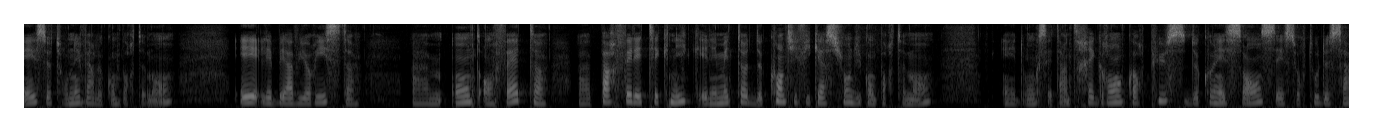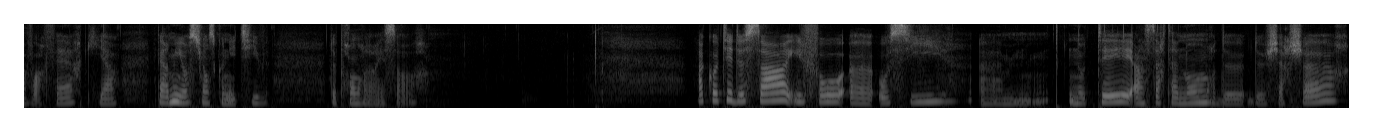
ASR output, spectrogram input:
et se tourner vers le comportement. Et les behavioristes euh, ont en fait euh, parfait les techniques et les méthodes de quantification du comportement. Et donc c'est un très grand corpus de connaissances et surtout de savoir-faire qui a permis aux sciences cognitives de prendre leur essor. À côté de ça, il faut euh, aussi euh, noter un certain nombre de, chercheurs,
